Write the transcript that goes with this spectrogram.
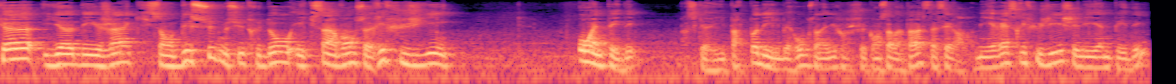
qu'il y a des gens qui sont déçus de M. Trudeau et qui s'en vont se réfugier au NPD, parce qu'ils ne partent pas des libéraux, ils sont allés chez les conservateurs, c'est assez rare. Mais ils restent réfugiés chez les NPD.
